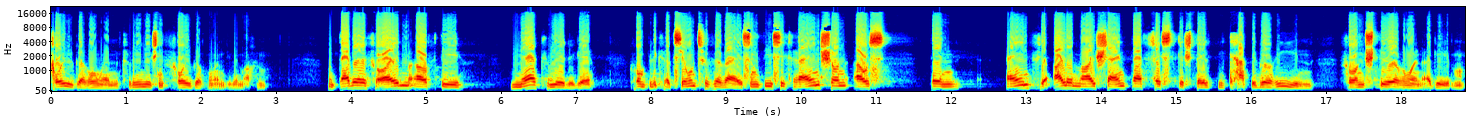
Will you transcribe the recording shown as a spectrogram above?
Folgerungen, klinischen Folgerungen, die wir machen. Und da wäre vor allem auf die merkwürdige Komplikation zu verweisen, die sich rein schon aus den ein für alle Mal scheinbar festgestellten Kategorien von Störungen ergeben.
